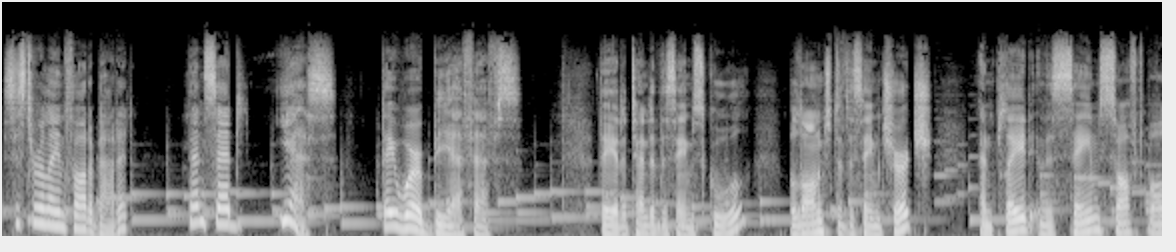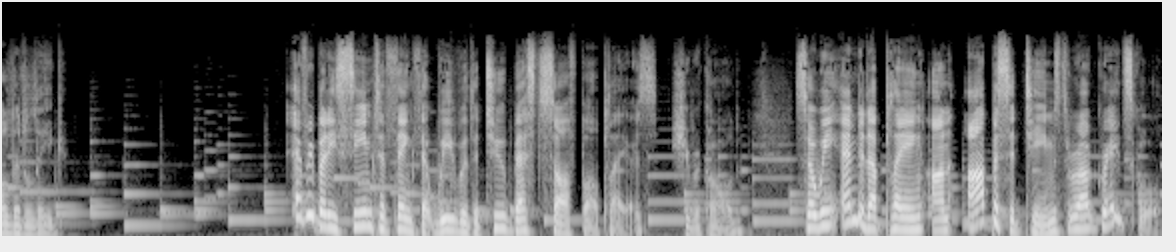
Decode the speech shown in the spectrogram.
Sister Elaine thought about it, then said yes, they were BFFs. They had attended the same school, belonged to the same church, and played in the same softball little league. Everybody seemed to think that we were the two best softball players, she recalled. So we ended up playing on opposite teams throughout grade school.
